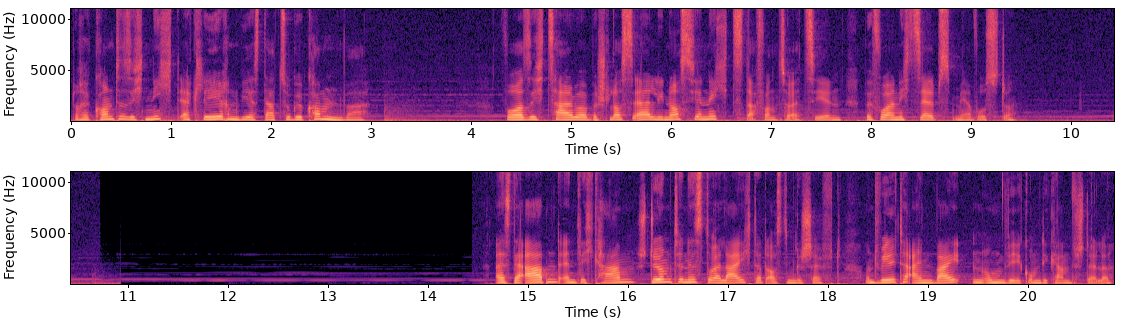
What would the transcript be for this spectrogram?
doch er konnte sich nicht erklären, wie es dazu gekommen war. Vorsichtshalber beschloss er, Linosje nichts davon zu erzählen, bevor er nicht selbst mehr wusste. Als der Abend endlich kam, stürmte Nisto erleichtert aus dem Geschäft und wählte einen weiten Umweg um die Kampfstelle.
